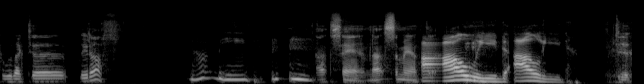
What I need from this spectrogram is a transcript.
who would like to lead off? Not me. Not Sam, not Samantha. I'll lead. I'll lead. Did,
